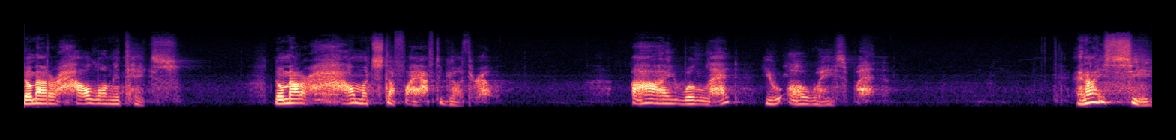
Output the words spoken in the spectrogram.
no matter how long it takes, no matter how much stuff I have to go through. I will let you always win. And I see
